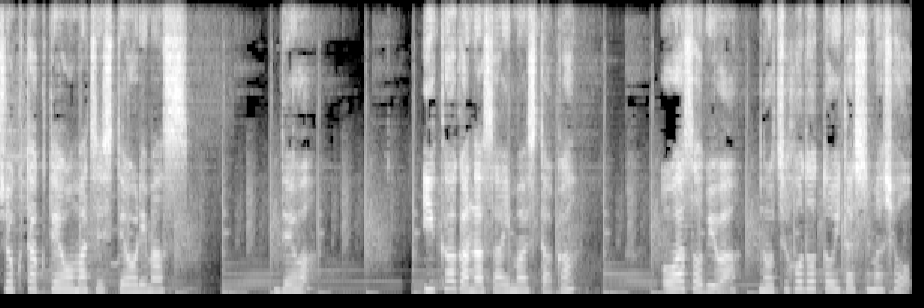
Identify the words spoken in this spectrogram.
食卓でお待ちしております。では、いかがなさいましたか？お遊びは後ほどといたしましょう。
